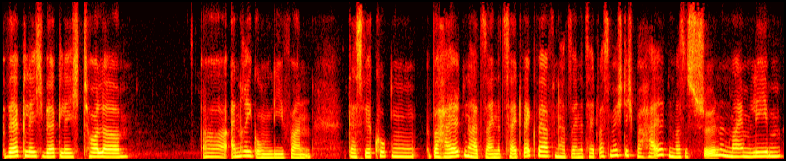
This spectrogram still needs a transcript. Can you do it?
wirklich, wirklich tolle äh, Anregungen liefern. Dass wir gucken, behalten hat seine Zeit, wegwerfen hat seine Zeit. Was möchte ich behalten? Was ist schön in meinem Leben?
